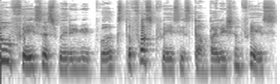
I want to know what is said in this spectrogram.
two phases wherein it works. The first phase is compilation phase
